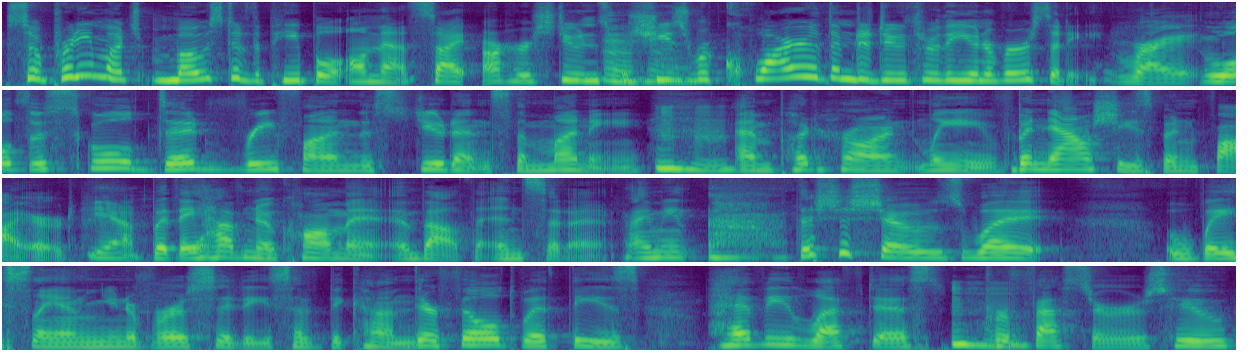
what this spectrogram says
So, pretty much most of the people on that site are her students, which she's mm-hmm. required them to do through the university. Right. Well, the school did refund the students the money mm-hmm. and put her on leave, but now she's been fired. Yeah. But they have no comment about the incident. I mean, this just shows what wasteland universities have become. They're filled with these heavy leftist mm-hmm. professors who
